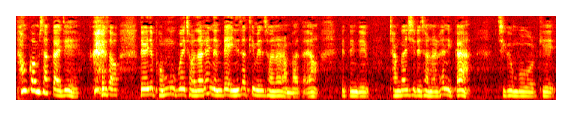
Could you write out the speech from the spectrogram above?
평검사까지. 그래서 내가 이제 법무부에 전화를 했는데 인사팀에서 전화를 안 받아요. 그랬더니 이제 장관실에 전화를 하니까 지금 뭐 이렇게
